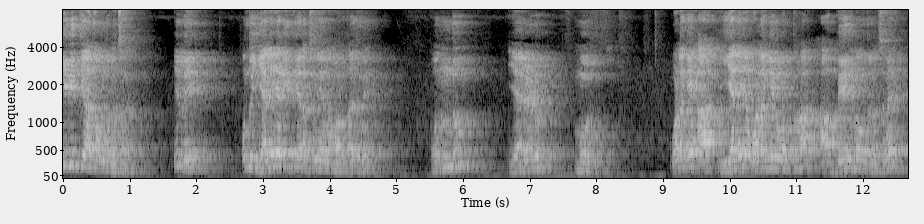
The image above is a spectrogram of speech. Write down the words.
ಈ ರೀತಿಯಾದ ಒಂದು ರಚನೆ. ಇಲ್ಲಿ ಒಂದು ಎಲೆಯ ರೀತಿಯ ರಚನೆಯನ್ನು ಮಾಡ್ತಾ ಇದ್ದೀನಿ. ಒಂದು, ಎರಡು, ಮೂರು. ಒಳಗೆ ಆ ಎಲೆಯ ಒಳಗೆ ಇರುವಂತಹ ಆ ಬೇರಿನ ಒಂದು ರಚನೆ.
